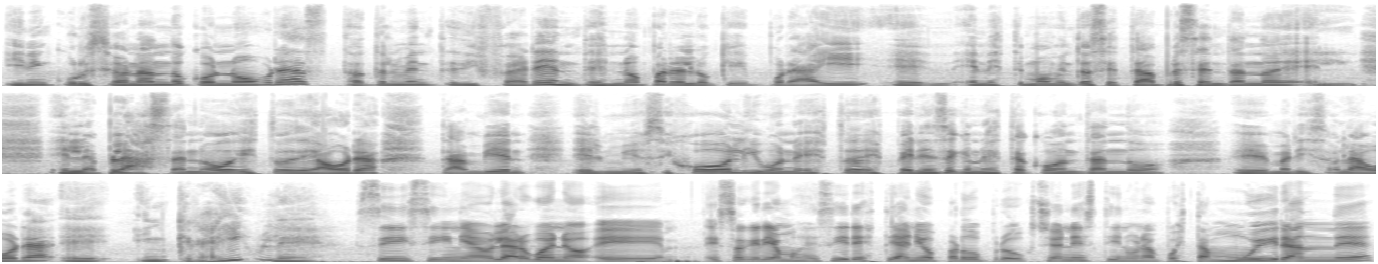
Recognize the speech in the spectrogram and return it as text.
ir incursionando con obras totalmente diferentes, ¿no? Para lo que por ahí en, este momento se está presentando en, en, la plaza, ¿no? Esto de ahora también el Music Hall y bueno, esta experiencia que nos está contando eh, Marisol ahora eh, increíble. Sí, sí, ni hablar. Bueno, eh, eso queríamos decir, este año Pardo Producciones tiene una apuesta muy grande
